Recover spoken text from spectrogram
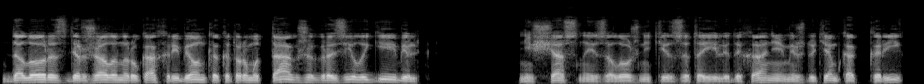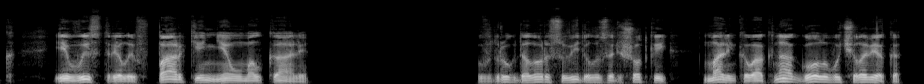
Долорес держала на руках ребенка, которому также грозила гибель. Несчастные заложники затаили дыхание, между тем, как крик и выстрелы в парке не умолкали. Вдруг Долорес увидела за решеткой маленького окна голову человека.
